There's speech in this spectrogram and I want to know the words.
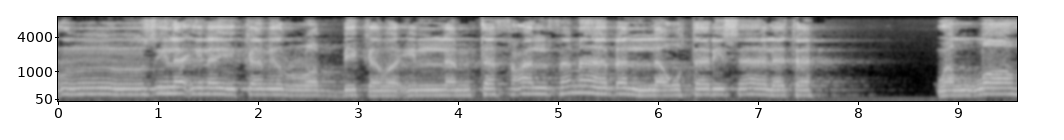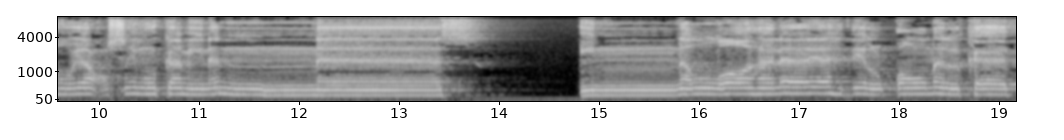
انزل اليك من ربك وان لم تفعل فما بلغت رسالته. والله يعصمك من الناس. ان اللہ لا يهدي القوم الكافرین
